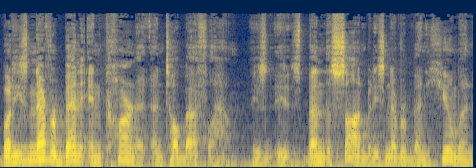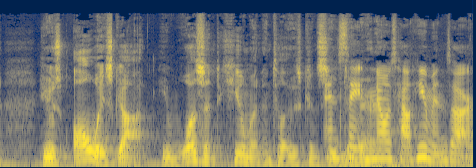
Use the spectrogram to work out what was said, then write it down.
But he's never been incarnate until Bethlehem. He's, he's been the Son, but he's never been human. He was always God. He wasn't human until he was conceived. And Satan knows how humans are.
